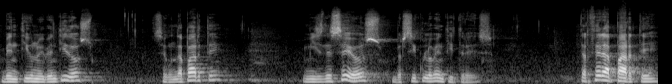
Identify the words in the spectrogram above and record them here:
21 y 22. Segunda parte, mis deseos, versículo 23. Tercera parte,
